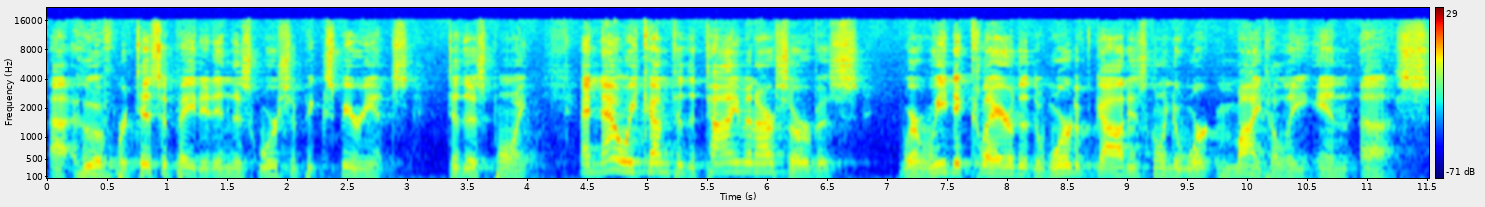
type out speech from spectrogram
uh, who have participated in this worship experience to this point. And now we come to the time in our service where we declare that the Word of God is going to work mightily in us.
